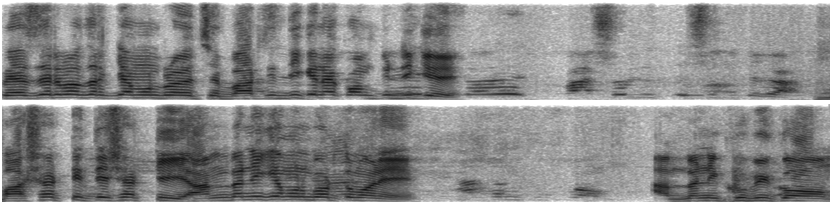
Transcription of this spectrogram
পেঁয়াজের বাজার কেমন রয়েছে? বাড়তির দিকে না কমতির দিকে? বাষট্টি, তেষট্টি। আমদানি কেমন বর্তমানে? আমদানি খুবই কম।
